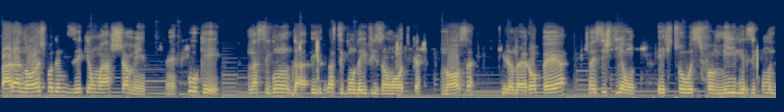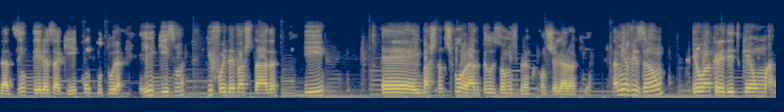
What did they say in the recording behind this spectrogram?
Para nós, podemos dizer que é um achamento. Né? Porque na segunda, na segunda visão ótica nossa, tirando a europeia, já existiam pessoas, famílias e comunidades inteiras aqui com cultura riquíssima que foi devastada e, é, e bastante explorada pelos homens brancos quando chegaram aqui. Na minha visão, eu acredito que é uma,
